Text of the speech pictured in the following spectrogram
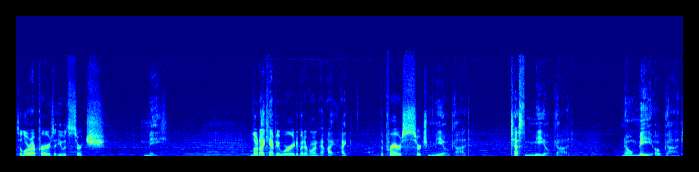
So, Lord, our prayer is that you would search me. Lord, I can't be worried about everyone. I, I, the prayer is search me, O oh God. Test me, O oh God. Know me, O oh God.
